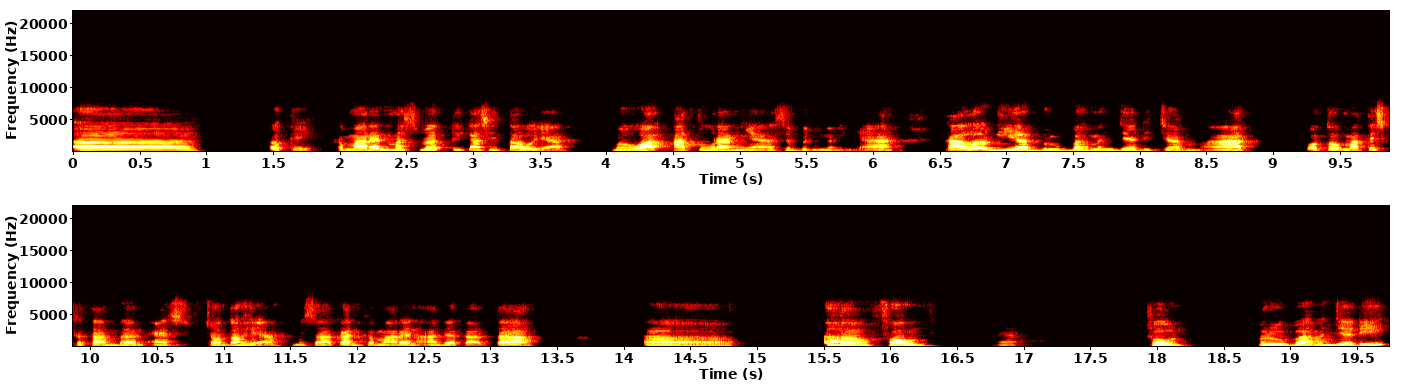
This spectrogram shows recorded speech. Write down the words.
uh, oke, okay. kemarin Mas Bakti kasih tahu ya bahwa aturannya sebenarnya kalau dia berubah menjadi jamak otomatis ketambahan s. Contoh ya, misalkan kemarin ada kata uh, uh, phone ya. Phone berubah menjadi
